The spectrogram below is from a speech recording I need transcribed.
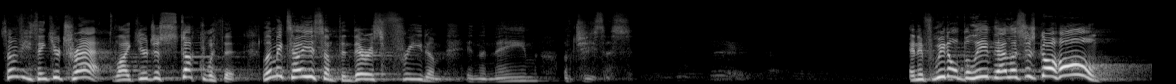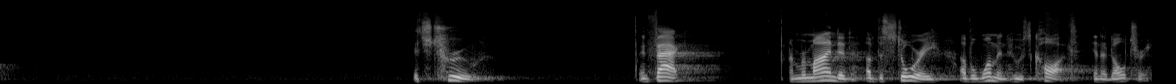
Some of you think you're trapped, like you're just stuck with it. Let me tell you something there is freedom in the name of Jesus. And if we don't believe that, let's just go home. It's true. In fact, I'm reminded of the story of a woman who was caught in adultery.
